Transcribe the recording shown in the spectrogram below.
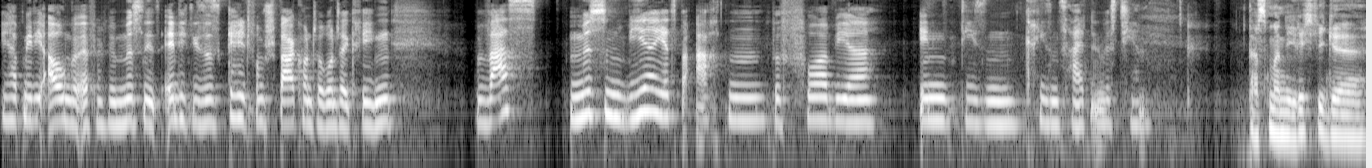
ihr habt mir die Augen geöffnet, wir müssen jetzt endlich dieses Geld vom Sparkonto runterkriegen. Was müssen wir jetzt beachten, bevor wir in diesen Krisenzeiten investieren? Dass man die richtige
